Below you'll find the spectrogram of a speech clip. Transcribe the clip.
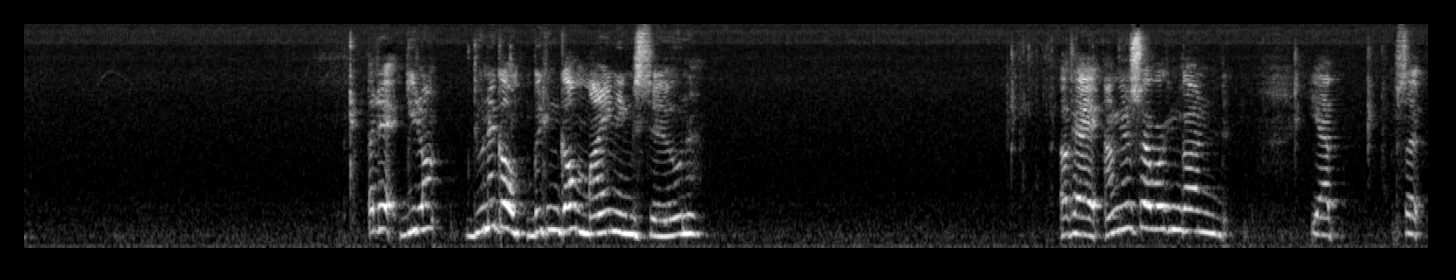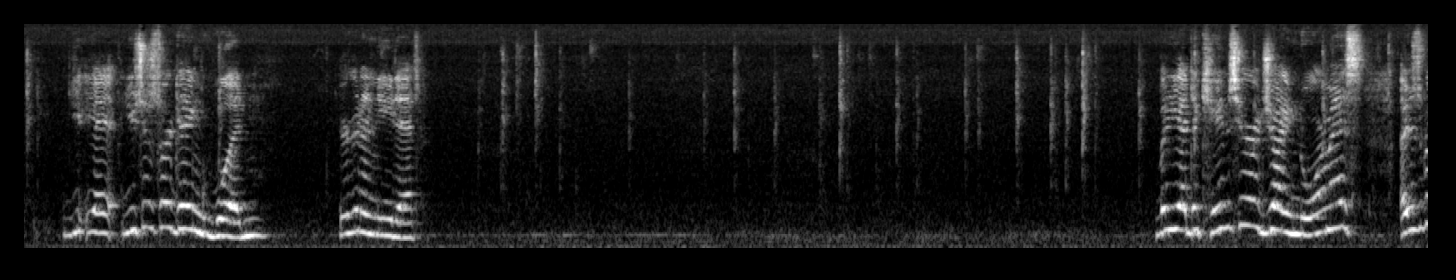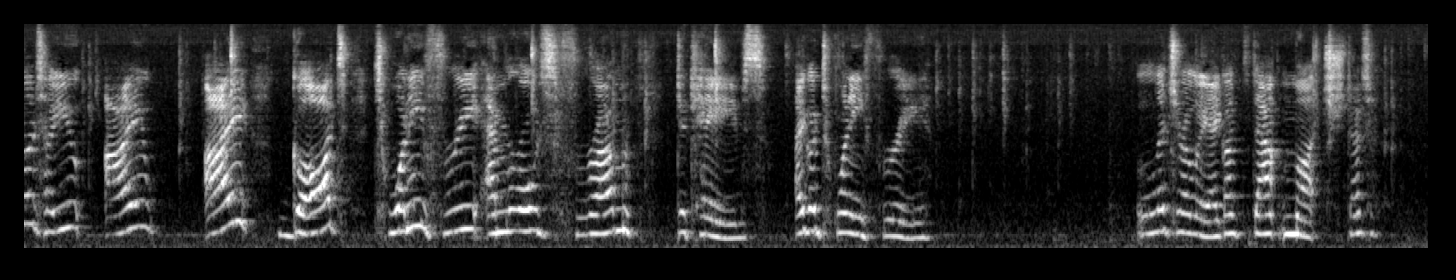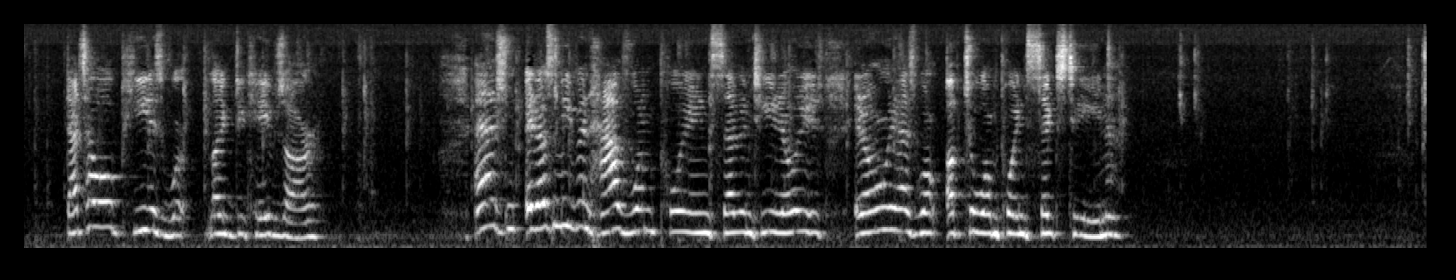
But it, you don't, do to go, we can go mining soon. Okay, I'm gonna start working on. Yep. So, yeah, you should start getting wood. You're gonna need it. But yeah, the caves here are ginormous. I just gotta tell you, I I got 23 emeralds from the caves. I got 23. Literally, I got that much. That's that's how OP is like the caves are. And it doesn't even have 1.17. It only it only has one, up to 1.16.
